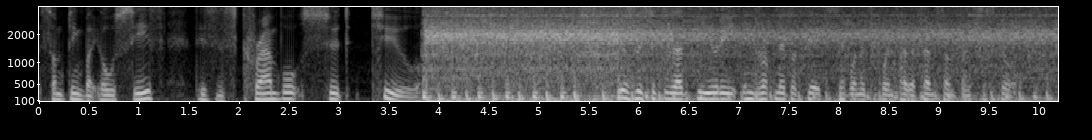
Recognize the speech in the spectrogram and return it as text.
something by Osees. This is Scramble Suit 2. Just listen to that beauty in Rock Network KX 102.5 FM San Francisco.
